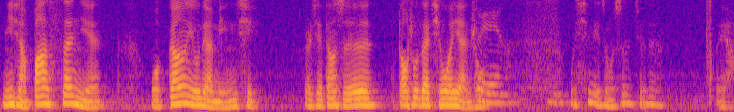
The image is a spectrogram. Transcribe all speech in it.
你想八三年，我刚有点名气，而且当时到处在请我演出，对呀，我心里总是觉得，哎呀，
